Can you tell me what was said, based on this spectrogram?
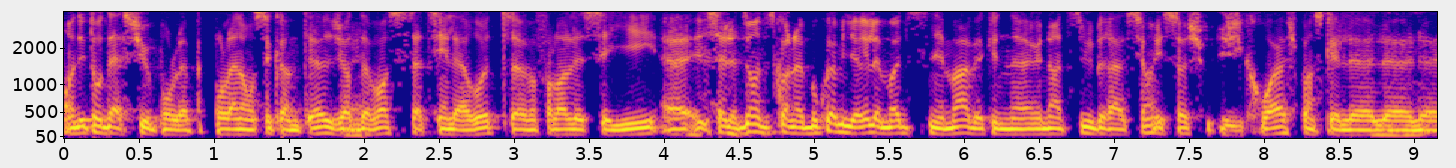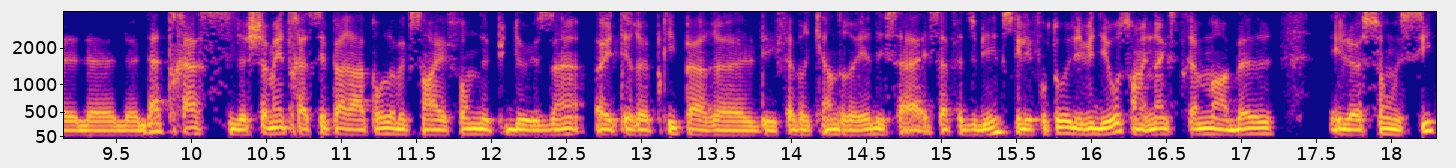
on est audacieux pour le pour l'annoncer comme tel. J'ai hâte de voir si ça tient la route. Il va falloir l'essayer. Euh, cela dit, on dit qu'on a beaucoup amélioré le mode cinéma avec une, une anti-vibration et ça, j'y crois. Je pense que le, le, le, la trace, le chemin tracé par Apple avec son iPhone depuis deux ans a été repris par euh, des fabricants Android et ça, ça fait du bien parce que les photos et les vidéos sont maintenant extrêmement belles et le son aussi.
